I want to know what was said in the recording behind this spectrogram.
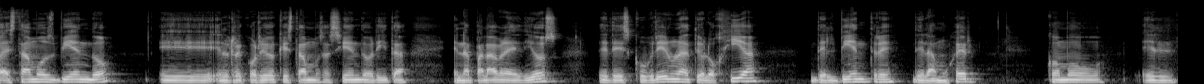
Estamos viendo eh, el recorrido que estamos haciendo ahorita en la palabra de Dios de descubrir una teología del vientre de la mujer, como el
